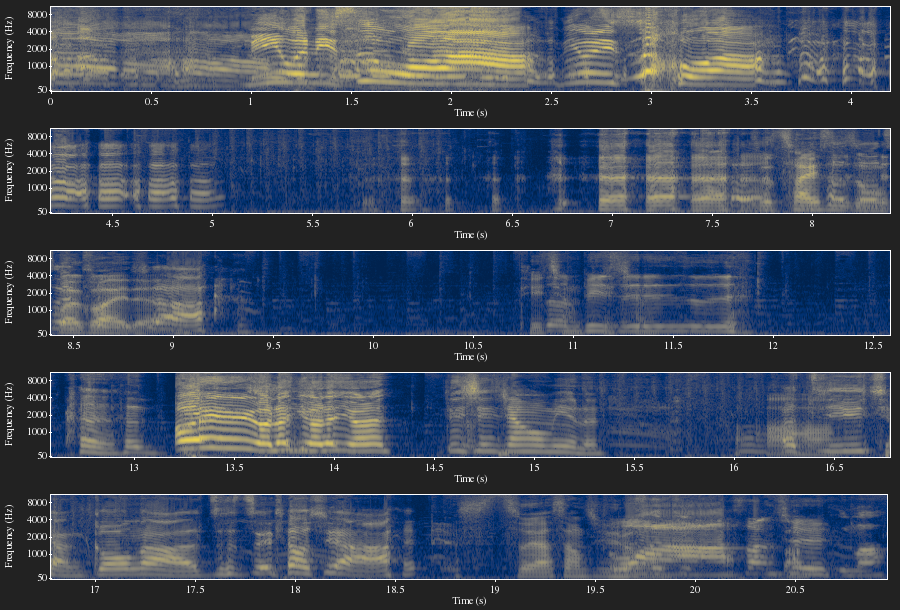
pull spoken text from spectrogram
啊 你以为你是我啊？你以为你是我啊？这猜是怎么怪怪的、啊？贴这墙墙是不是？哎，有人有人有人，电线箱后面有人。他急于抢攻啊，直接跳下来。所以要上去了。哇，上去是吗？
